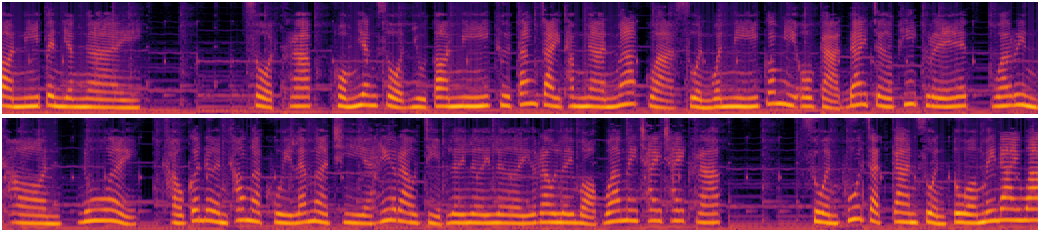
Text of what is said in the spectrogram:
ตอนนี้เป็นยังไงโสดครับ ผมยังโสดอยู่ตอนนี้คือตั้งใจทำงานมากกว่า ส่วนวันนี้ก็มีโอกาสได้เจอพี่เกรซวรินทร์ด้วย เขาก็เดินเข้ามาคุยและมาเชียร์ให้เราจีบเลยเลยเลย เราเลยบอกว่าไม่ใช่ใช่ครับ ส่วนผู้จัดการส่วนตัวไม่ได้ว่า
